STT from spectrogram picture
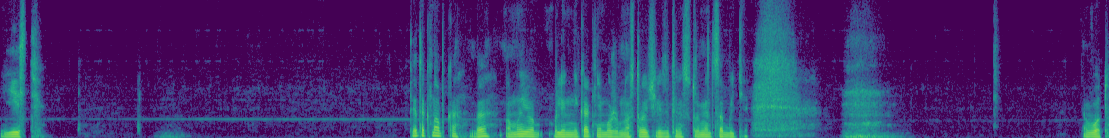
есть эта кнопка, да, но мы ее, блин, никак не можем настроить через этот инструмент события. Вот,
